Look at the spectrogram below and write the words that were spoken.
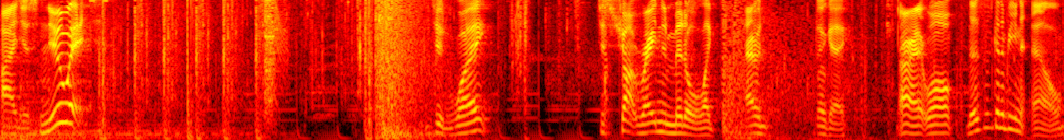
I just knew it! Dude, what? Just shot right in the middle. Like, I would... Okay. Alright, well, this is gonna be an L.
